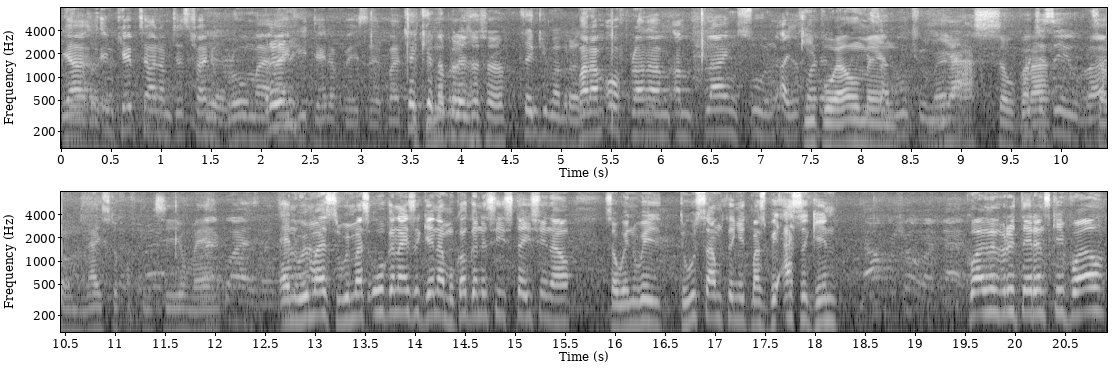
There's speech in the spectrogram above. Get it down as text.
Yeah, in Cape Town, I'm just trying to grow my Really? ID database there. But, Take care, my a pleasure, brother. sir. Thank you, my brother. but I'm off, brother. I'm, I'm flying soon. I just Keep well, to man. Salute you, man. Yes, so Good to brother. see you, bro. So nice to fucking see you, man. Likewise, man. And we must we must organize again. I'm gonna see Stacy now. So when we do something, it must be us again. Now for sure, my guy. Kwame Terence, keep well.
